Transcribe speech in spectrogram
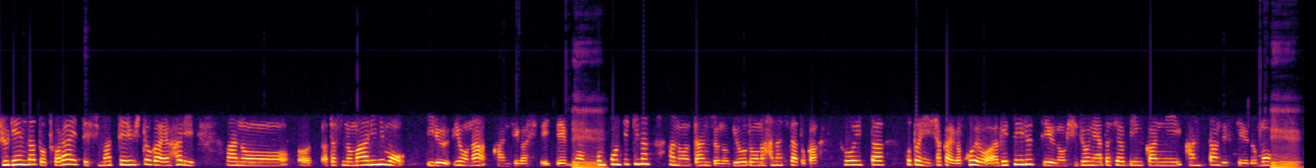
失言だと捉えてしまっている人が、やはり、あのー私の周りにもいるような感じがしていて、まあええ。根本的なあの男女の平等の話だとか、そういったことに社会が声を上げているっていうのを非常に私は敏感に感じたんですけれども、え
